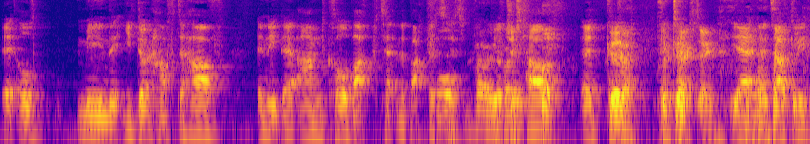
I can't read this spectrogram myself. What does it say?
it'll mean that you don't have to have Anita and Colback protecting the back four. it's very, You'll very- just have a good, a good protecting. yeah, exactly.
